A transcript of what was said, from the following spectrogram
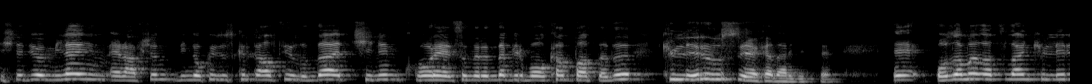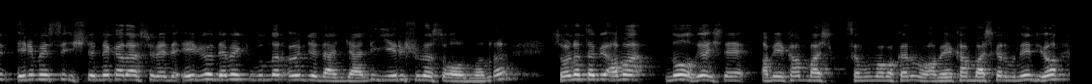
İşte diyor Millennium Eruption 1946 yılında Çin'in Kore sınırında bir volkan patladı. Külleri Rusya'ya kadar gitti. E, o zaman atılan küllerin erimesi işte ne kadar sürede eriyor? Demek ki bunlar önceden geldi. Yeri şurası olmalı. Sonra tabii ama ne oluyor? İşte Amerikan Baş Savunma Bakanı mı, Amerikan Başkanı mı ne diyor?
